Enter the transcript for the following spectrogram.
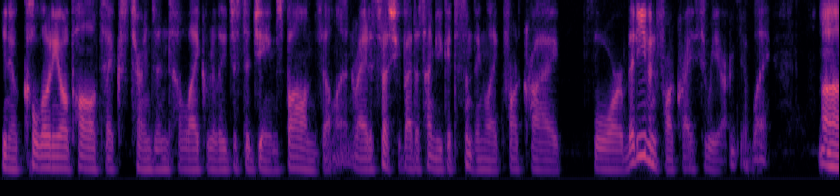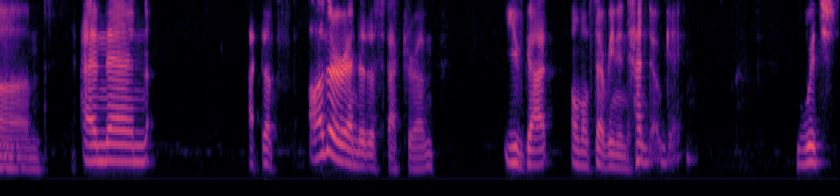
you know colonial politics turns into like really just a James Bond villain, right? Especially by the time you get to something like Far Cry 4, but even Far Cry 3 arguably. Mhm. Um, and then at the other end of the spectrum, you've got almost every Nintendo game, which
